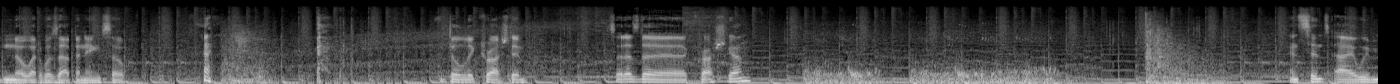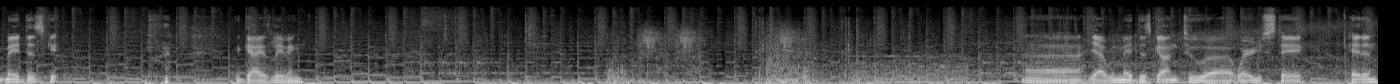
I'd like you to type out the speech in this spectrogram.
Didn't know what was happening, so totally crushed him. So that's the crush gun. And since I we made this, the guy is leaving. Uh, yeah, we made this gun to uh, where you stay hidden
